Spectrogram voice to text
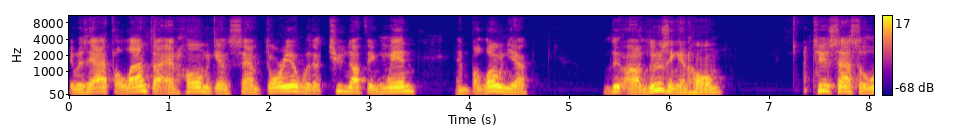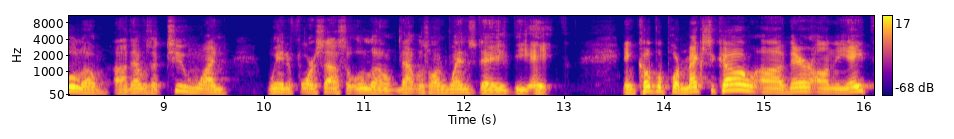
It was Atalanta at home against Sampdoria with a 2 0 win, and Bologna uh, losing at home to Sassuolo. Uh, that was a 2 1 win for Sassuolo. That was on Wednesday, the 8th. In Copa por Mexico, uh, there on the 8th,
